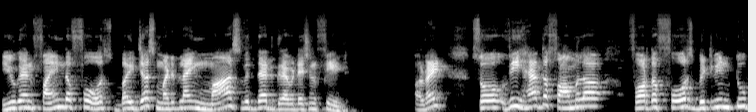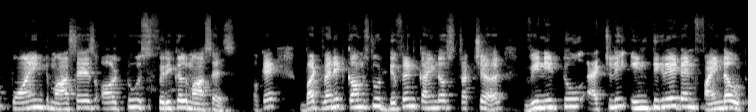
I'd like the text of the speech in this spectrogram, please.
you can find the force by just multiplying mass with that gravitational field. All right? So we have the formula for the force between two point masses or two spherical masses okay? But when it comes to different kind of structure we need to actually integrate and find out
